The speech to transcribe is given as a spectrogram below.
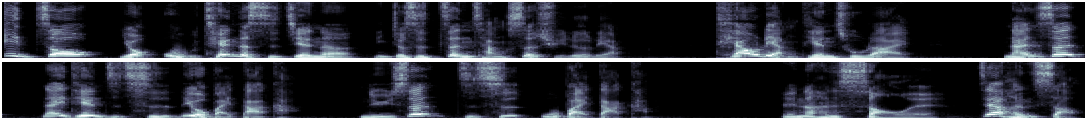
一周有五天的时间呢，你就是正常摄取热量，挑两天出来，男生那一天只吃六百大卡，女生只吃五百大卡。诶，那很少诶，这样很少，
